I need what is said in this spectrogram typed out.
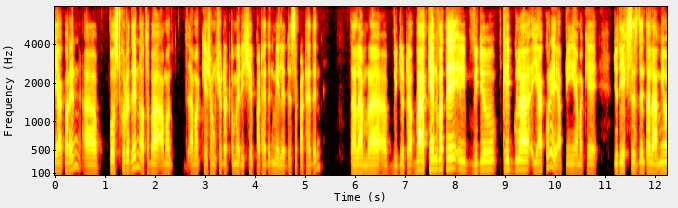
ইয়া করেন, আ পোস্ট করে দেন অথবা আমা আমাকে সংশয়.com এর ইসে পাঠায় দেন, মেইল অ্যাড্রেসে পাঠায় দেন। তাহলে আমরা ভিডিওটা বা Canva তে এই ভিডিও ক্লিপগুলা ইয়া করে আপনি আমাকে যদি অ্যাক্সেস দেন তাহলে আমিও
